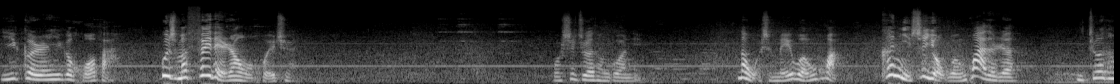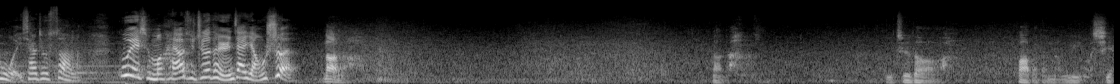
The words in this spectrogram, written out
一个人一个活法，为什么非得让我回去？我是折腾过你，那我是没文化，可你是有文化的人，你折腾我一下就算了，为什么还要去折腾人家杨顺？娜娜，娜娜，你知道爸爸的能力有限，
